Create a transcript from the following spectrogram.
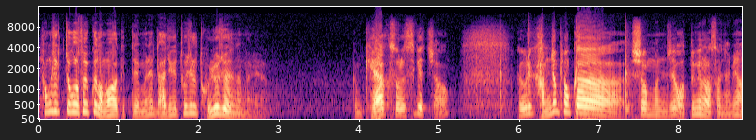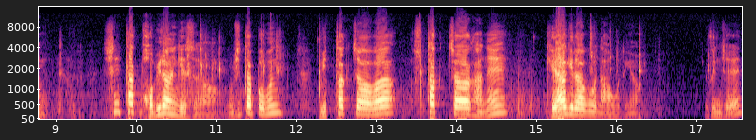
형식적으로 소유권 넘어갔기 때문에 나중에 토지를 돌려줘야 된단 말이에요. 그럼 계약서를 쓰겠죠. 그 우리 감정평가 시험 문제 어떤 게 나왔었냐면 신탁법이라는 게 있어요. 신탁법은 위탁자와 수탁자 간의 계약이라고 나오거든요. 그래서 이제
